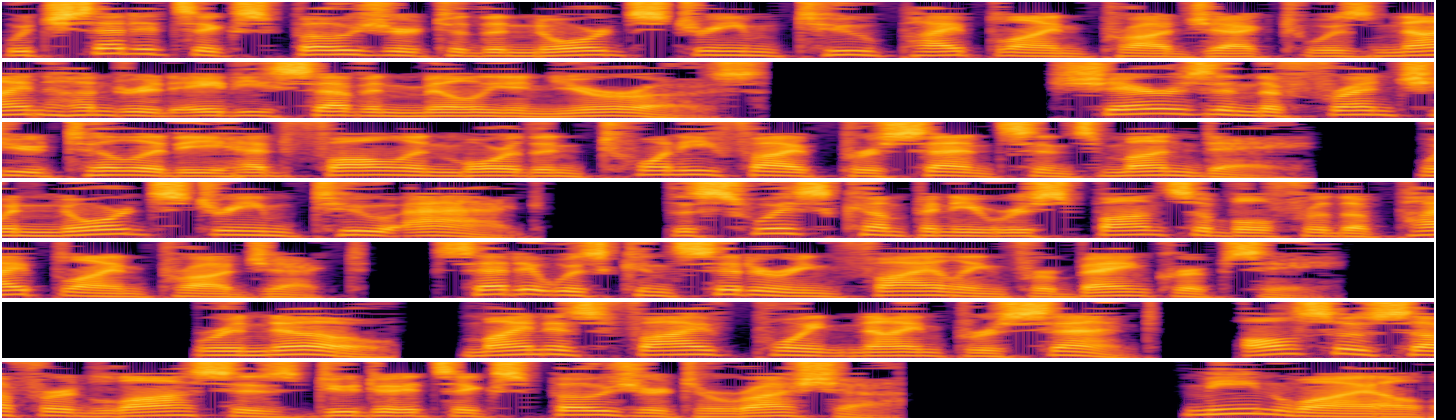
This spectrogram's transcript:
which said its exposure to the Nord Stream 2 pipeline project was €987 million. Euros. Shares in the French utility had fallen more than 25% since Monday, when Nord Stream 2 AG, the Swiss company responsible for the pipeline project, said it was considering filing for bankruptcy. Renault, minus 5.9%, also suffered losses due to its exposure to Russia. Meanwhile,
